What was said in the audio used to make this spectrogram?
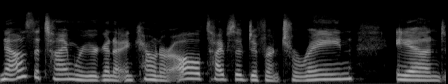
now's the time where you're going to encounter all types of different terrain. And,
